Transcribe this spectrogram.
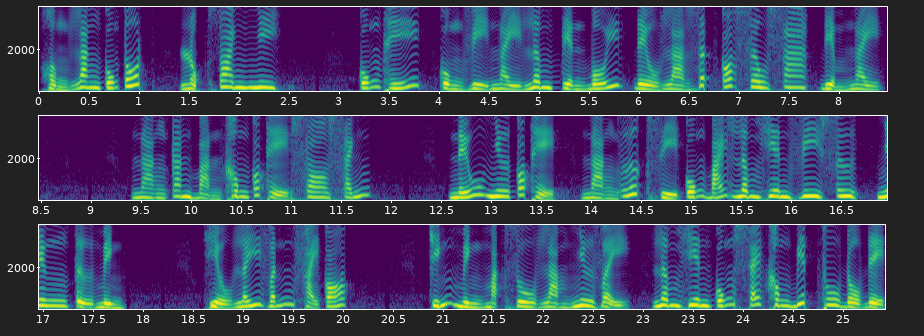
hồng lăng cũng tốt, lục doanh nhi. Cũng thế, cùng vị này lâm tiền bối đều là rất có sâu xa, điểm này. Nàng căn bản không có thể so sánh. Nếu như có thể, nàng ước gì cũng bái lâm hiên vi sư, nhưng tự mình. Hiểu lấy vẫn phải có. Chính mình mặc dù làm như vậy, lâm hiên cũng sẽ không biết thu đồ đệ.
